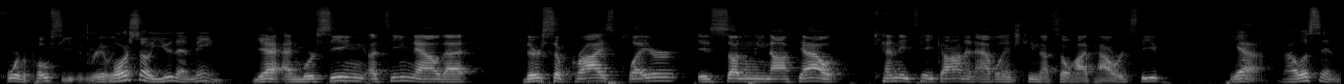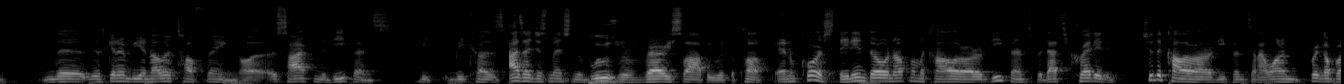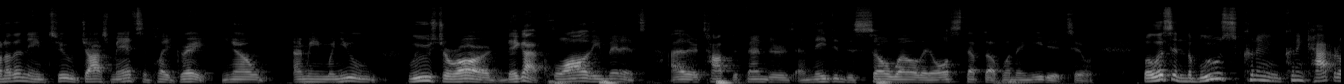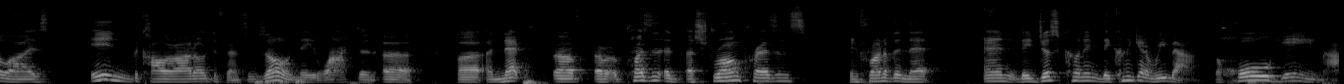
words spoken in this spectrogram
for the postseason. Really, More so you than me. yeah, and we're seeing a team now that their surprise player is suddenly knocked out. Can they take on an Avalanche team that's so high powered, Steve? Yeah. Now listen, the there's gonna be another tough thing uh, aside from the defense. Be- because as I just mentioned, the Blues were very sloppy with the puck, and of course they didn't throw enough on the Colorado defense. But that's credited to the Colorado defense, and I want to bring up another name too. Josh Manson played great. You know, I mean, when you lose Girard, they got quality minutes out of their top defenders, and they did this so well. They all stepped up when they needed to. But listen, the Blues couldn't couldn't capitalize in the Colorado defensive zone. They lacked an uh, uh, a net uh, a, present a, a strong presence in front of the net, and they just couldn't they couldn't get a rebound the whole game. I,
